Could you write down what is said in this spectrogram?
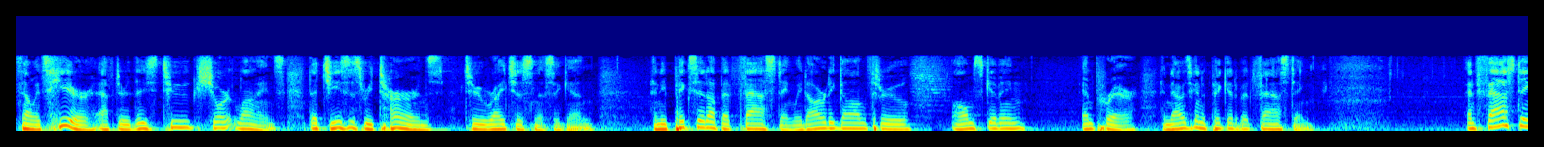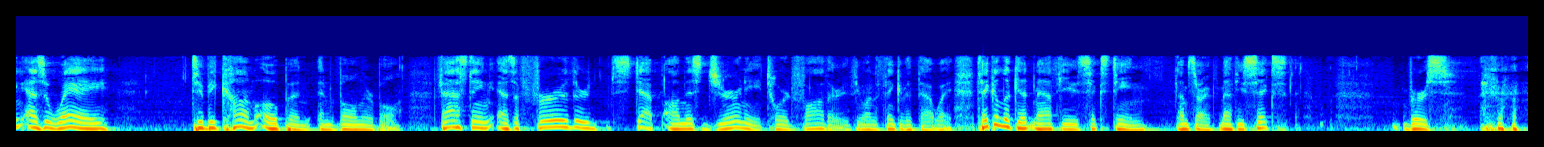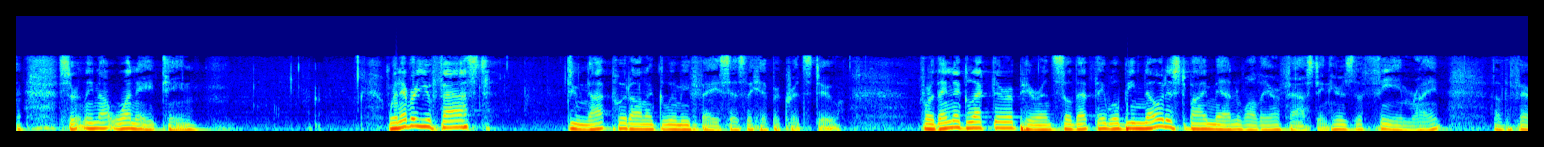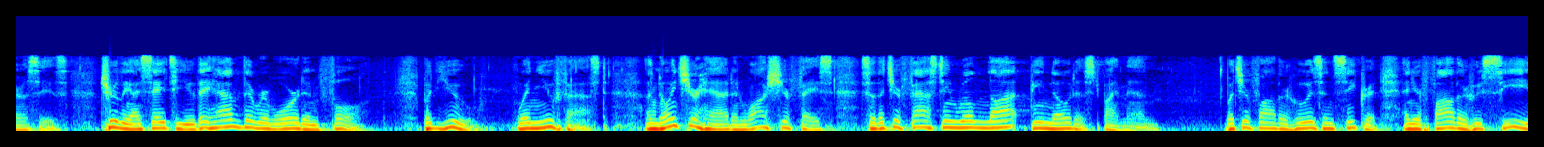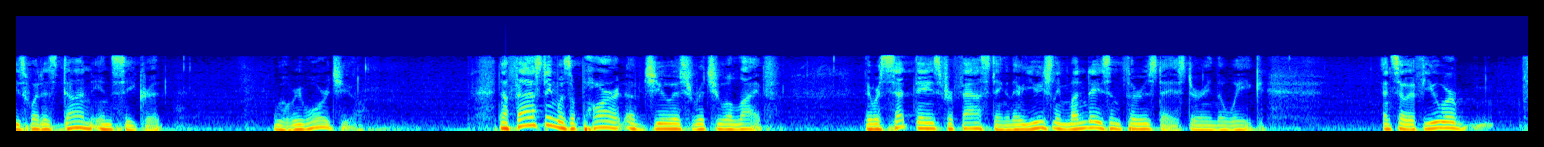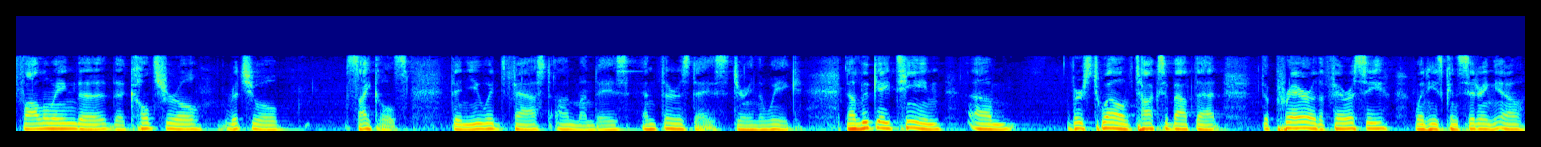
Now it's here, after these two short lines, that Jesus returns to righteousness again. And he picks it up at fasting. We'd already gone through almsgiving and prayer, and now he's going to pick it up at fasting. And fasting as a way to become open and vulnerable. Fasting as a further step on this journey toward Father, if you want to think of it that way. Take a look at Matthew 16. I'm sorry, Matthew 6, verse Certainly not 118. Whenever you fast, do not put on a gloomy face as the hypocrites do. For they neglect their appearance so that they will be noticed by men while they are fasting. Here's the theme, right, of the Pharisees. Truly, I say to you, they have their reward in full. But you, when you fast, anoint your head and wash your face so that your fasting will not be noticed by men. But your Father who is in secret, and your Father who sees what is done in secret, will reward you. Now, fasting was a part of Jewish ritual life. There were set days for fasting, and they're usually Mondays and Thursdays during the week. And so, if you were following the, the cultural ritual cycles, then you would fast on Mondays and Thursdays during the week. Now, Luke 18, um, verse 12, talks about that the prayer of the Pharisee when he's considering, you know,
